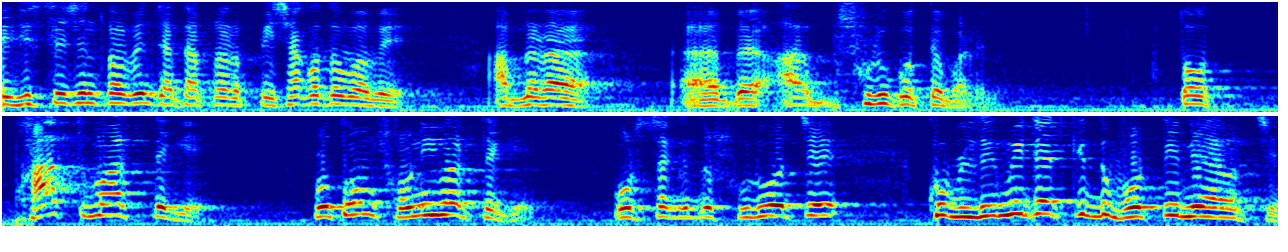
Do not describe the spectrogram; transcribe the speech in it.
রেজিস্ট্রেশন পাবেন যাতে আপনারা পেশাগতভাবে আপনারা শুরু করতে পারেন। তো ফার্স্ট মার্চ থেকে, প্রথম শনিবার থেকে কোর্সটা কিন্তু শুরু হচ্ছে। খুব লিমিটেড কিন্তু ভর্তি নেওয়া হচ্ছে।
